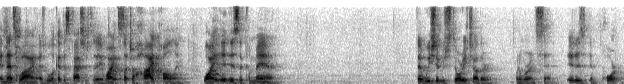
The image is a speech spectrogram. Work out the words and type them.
And that's why, as we look at this passage today, why it's such a high calling, why it is a command that we should restore each other when we're in sin. It is important.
